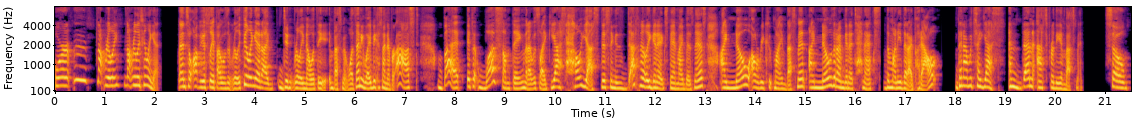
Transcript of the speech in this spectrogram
or mm, not really, not really feeling it. And so obviously, if I wasn't really feeling it, I didn't really know what the investment was anyway, because I never asked. But if it was something that I was like, yes, hell yes, this thing is definitely going to expand my business. I know I'll recoup my investment. I know that I'm going to 10x the money that I put out. Then I would say yes and then ask for the investment. So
